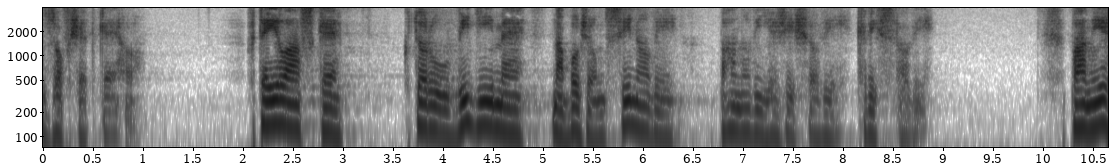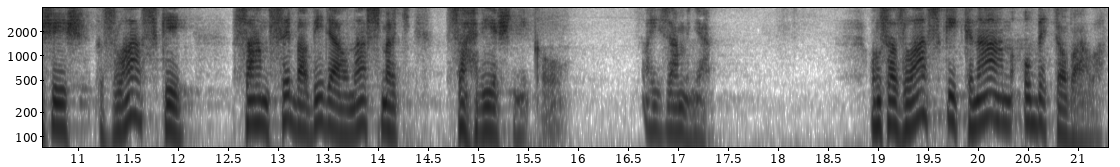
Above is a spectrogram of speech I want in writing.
zo všetkého. V tej láske, ktorú vidíme na Božom synovi, pánovi Ježišovi Kristovi. Pán Ježiš z lásky sám seba vydal na smrť za hriešníkov. Aj za mňa. On sa z lásky k nám obetoval.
